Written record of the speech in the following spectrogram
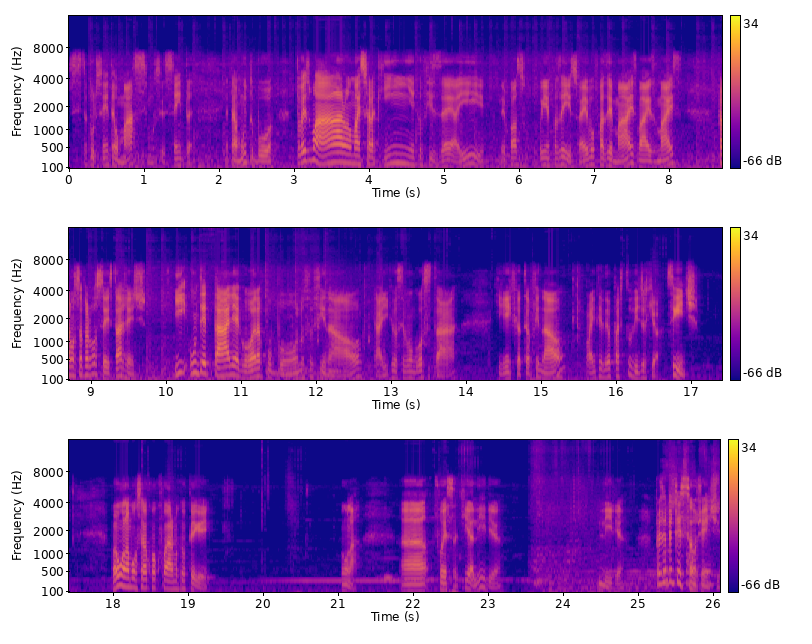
60% é o máximo, 60%. Tá muito boa. Talvez uma arma mais fraquinha que eu fizer aí, eu posso eu ia fazer isso. Aí eu vou fazer mais, mais, mais, pra mostrar pra vocês, tá, gente? E um detalhe agora pro bônus no final, aí que vocês vão gostar. Que quem fica até o final vai entender a parte do vídeo aqui, ó. Seguinte. Vamos lá mostrar qual foi a arma que eu peguei. Vamos lá. Uh, foi essa aqui, a Líria? Líria. Presta bem atenção, gente.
